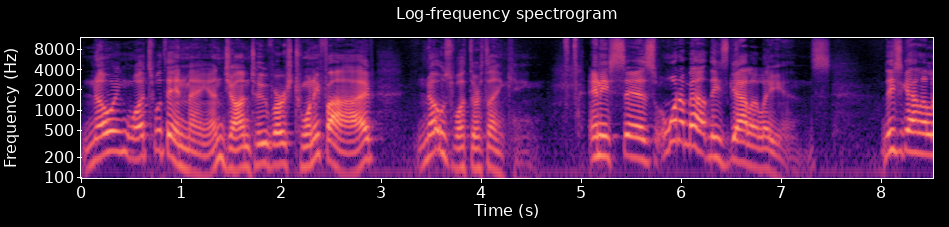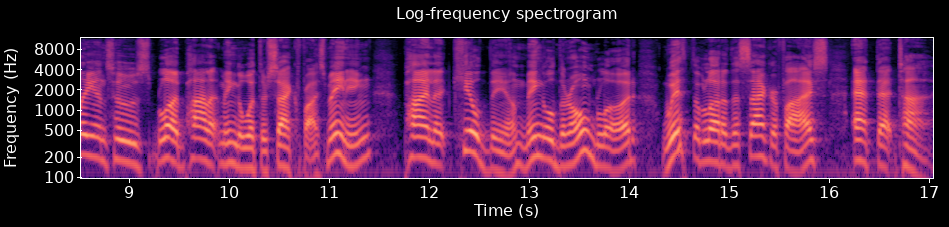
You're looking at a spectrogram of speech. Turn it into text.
knowing what's within man, John 2 verse 25, knows what they're thinking. And he says, what about these Galileans? These Galileans whose blood Pilate mingled with their sacrifice, meaning Pilate killed them, mingled their own blood with the blood of the sacrifice at that time.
